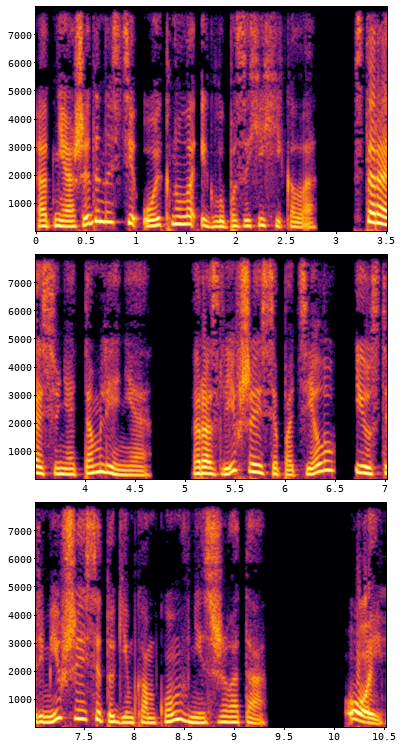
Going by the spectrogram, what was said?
От неожиданности ойкнула и глупо захихикала, стараясь унять томление, разлившееся по телу и устремившееся тугим комком вниз живота. «Ой,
